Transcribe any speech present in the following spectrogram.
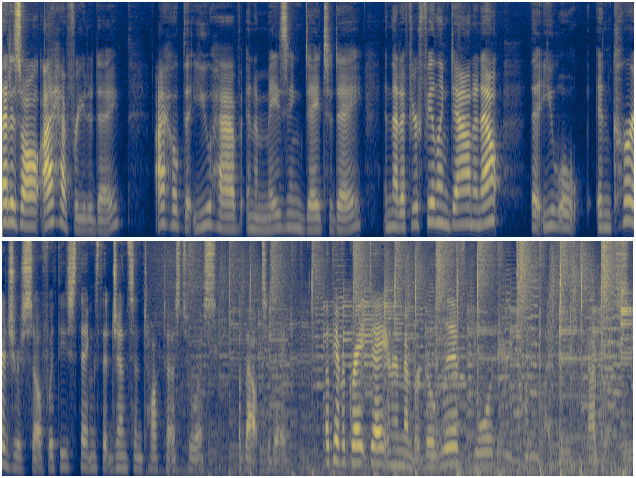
that is all I have for you today. I hope that you have an amazing day today and that if you're feeling down and out, that you will encourage yourself with these things that Jentezen talked to us to us about today. Hope you have a great day and remember, go live your 320 life. God bless.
